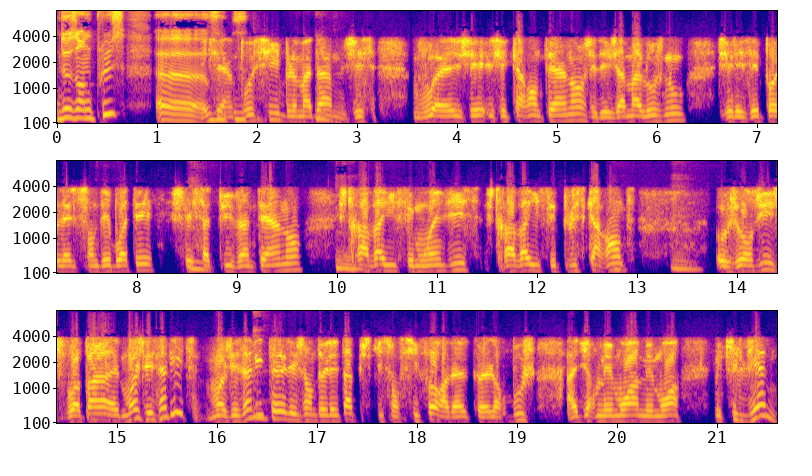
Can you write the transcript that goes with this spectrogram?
deux ans de plus, euh, C'est vous- impossible, madame. J'ai vous, euh, j'ai j'ai 41 ans, j'ai déjà mal aux genoux, j'ai les épaules, elles sont déboîtées. Je fais ça depuis 21 ans. Je travaille, il fait moins 10. Je travaille, il fait plus 40. Aujourd'hui, je vois pas. Moi, je les invite. Moi, je les invite, euh, les gens de l'État, puisqu'ils sont si forts avec leur bouche à dire mais moi, mais moi, mais qu'ils viennent,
